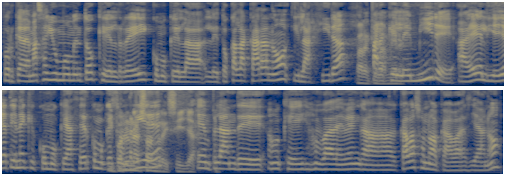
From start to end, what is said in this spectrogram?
porque además hay un momento que el rey como que la, le toca la cara, ¿no? Y la gira para que, le mire a él y ella tiene que como que hacer como que sonríe. En plan de, ok, vale, venga, ¿acabas o no acabas ya, no?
